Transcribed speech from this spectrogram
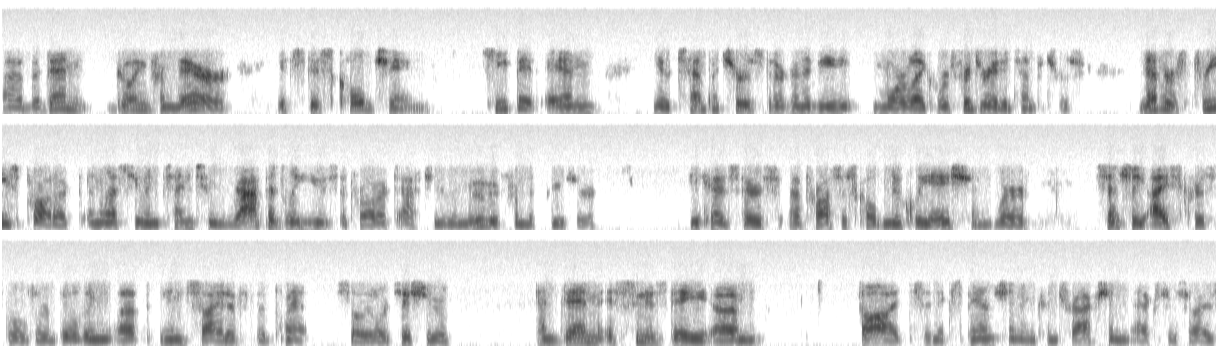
Uh, but then going from there, it's this cold chain. Keep it in you know temperatures that are going to be more like refrigerated temperatures. Never freeze product unless you intend to rapidly use the product after you remove it from the freezer because there's a process called nucleation where essentially ice crystals are building up inside of the plant cellular tissue. And then as soon as they um, thaw, it's an expansion and contraction exercise,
